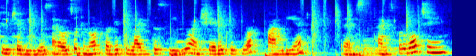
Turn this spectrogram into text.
future videos. And also do not forget to like this video and share it with your family and friends. Thanks for watching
